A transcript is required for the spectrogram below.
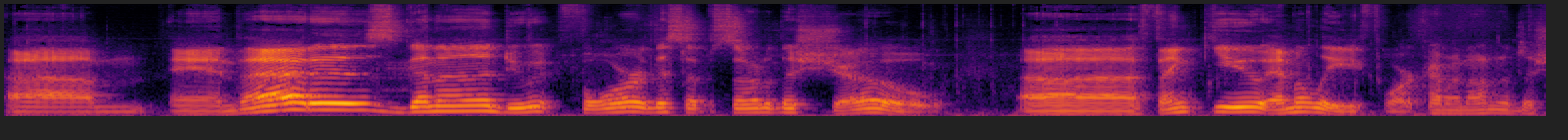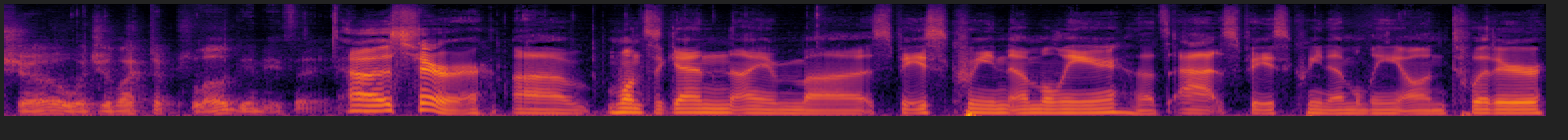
Um, and that is gonna do it for this episode of the show. Uh, thank you, Emily, for coming on to the show. Would you like to plug anything? Uh, sure. Uh, once again, I'm uh, Space Queen Emily. That's at Space Queen Emily on Twitter.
